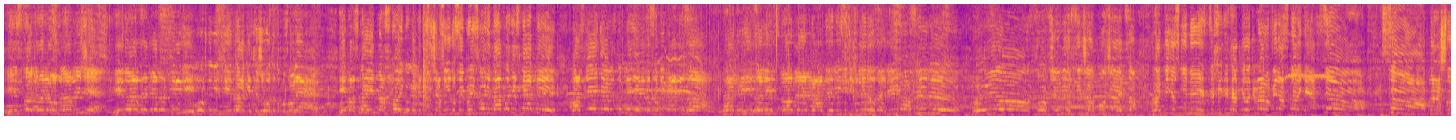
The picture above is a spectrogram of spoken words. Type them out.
И 100 килограммов на плече. И 20 метров впереди. Можно нести и так, если живот это позволяет. И поставить на стойку, как это сейчас у Видоса и происходит. Аплодисменты! Последнее выступление Видоса Бекатиса на границе Линстонная Кап 2014. И последнее! Видос! Общий вес сейчас получается практически 260 килограммов Подошло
